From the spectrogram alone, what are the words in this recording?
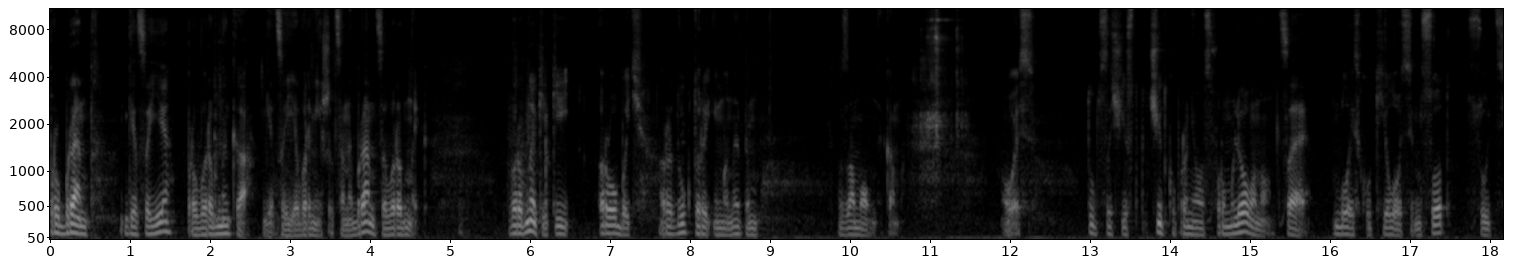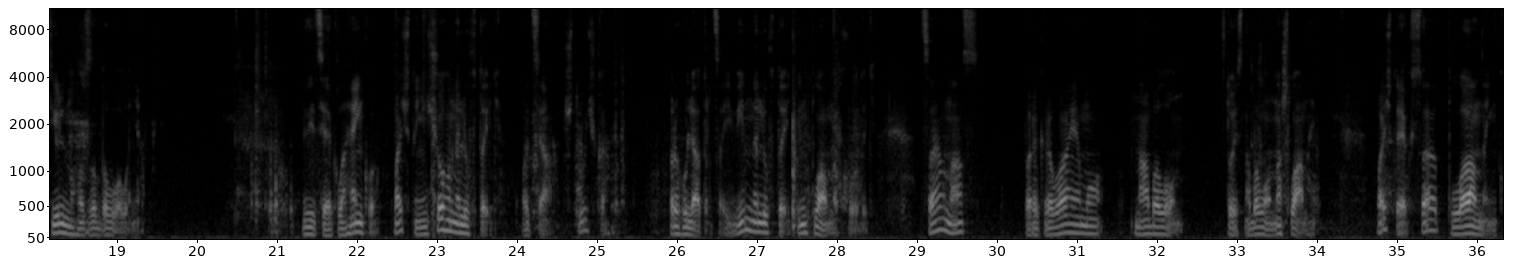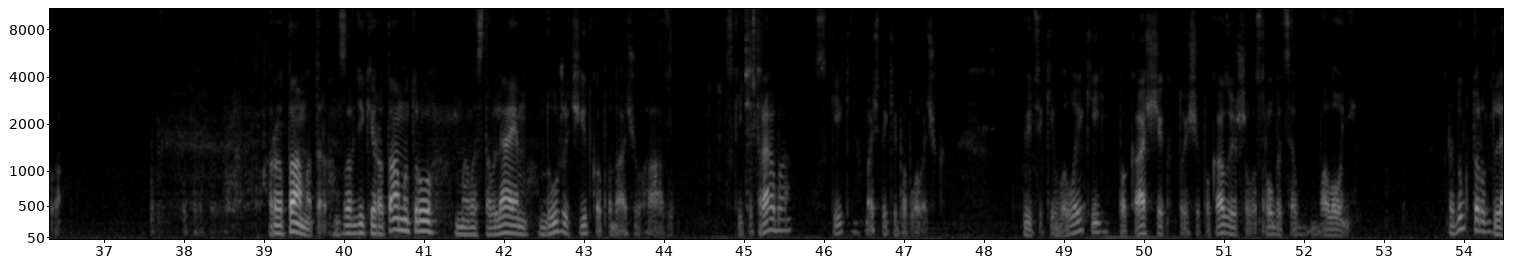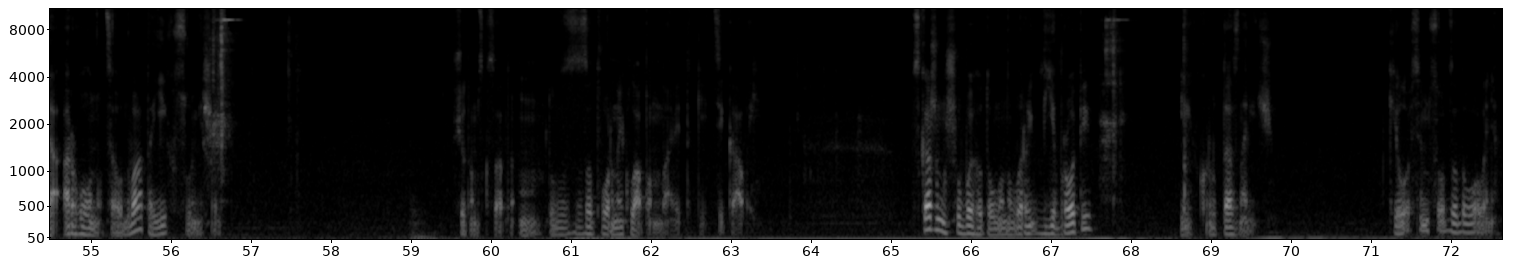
про бренд GCE, про виробника GCE, верніше, це не бренд, це виробник. Виробник, який робить редуктори іменитим замовникам. Ось. Тут все чітко про нього сформульовано. Це близько кіло 700 суцільного задоволення. Дивіться, як легенько. Бачите, нічого не люфтить. Оця штучка, регулятор цей, він не люфтить, він плавно входить. Це в нас перекриваємо на балон. Тобто на балон, на шланги. Бачите, як все плавненько. Ротаметр. Завдяки ротаметру ми виставляємо дуже чітко подачу газу. Скільки треба, скільки. Бачите, який поплавочок. Дивіться, який великий показчик, той, що показує, що у вас робиться в балоні. Редуктор для аргону СО2 та їх сумішей. Що там сказати? Тут затворний клапан навіть такий цікавий. Скажемо, що виготовлено в Європі і крутезна річ. Кіло 700 задоволення.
